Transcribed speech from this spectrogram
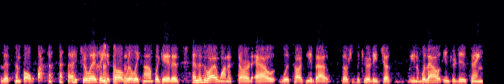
that's simple. Actually, I think it's all really complicated. And this is why I want to start out with talking about Social Security just, you know, without introducing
